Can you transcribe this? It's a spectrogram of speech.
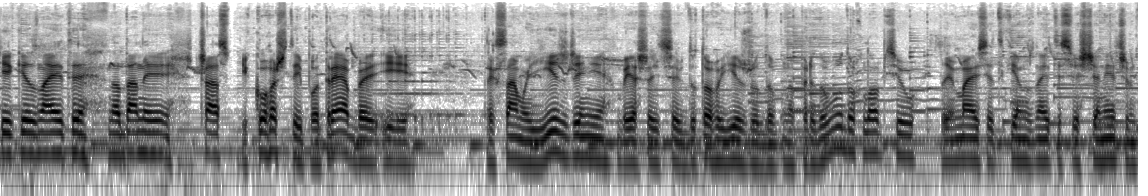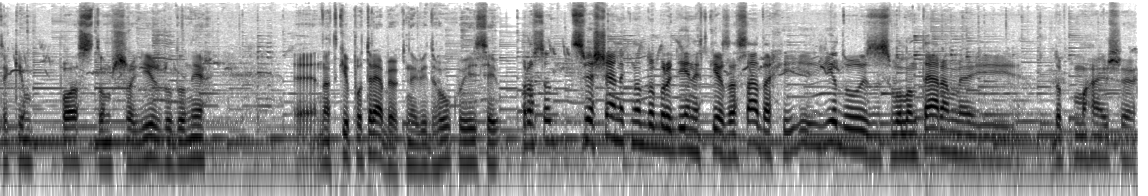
Тільки, знаєте, на даний час і кошти, і потреби, і так само їжджені, бо я ще до того їжджу на передову до хлопців. Займаюся таким, знаєте, священичим таким постом, що їжджу до них е, на такі потреби, як не відгукуються. Просто священик на добродійних таких засадах і їду з волонтерами і допомагаю ще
